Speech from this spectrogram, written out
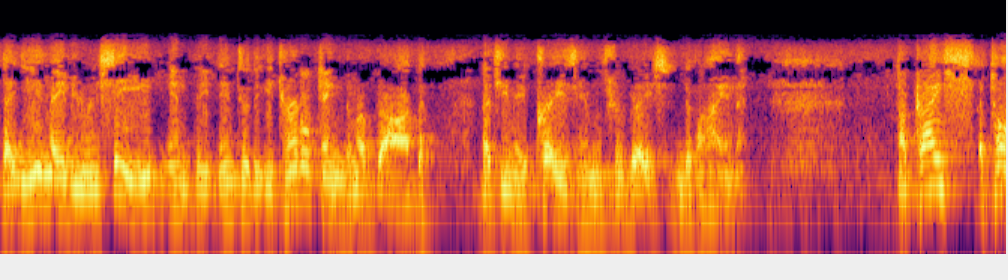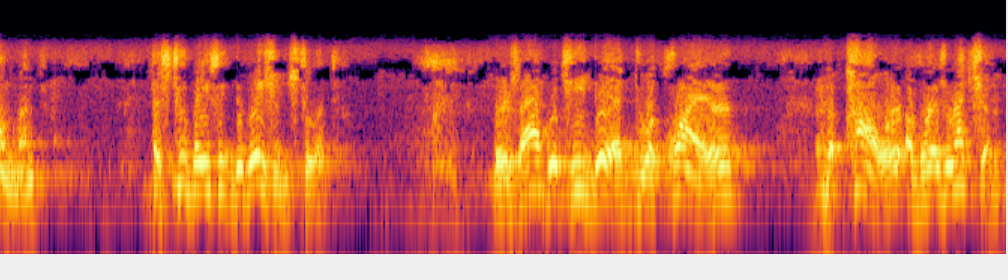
that ye may be received into, into the eternal kingdom of God that ye may praise him through grace divine. Now Christ's atonement has two basic divisions to it. There's that which he did to acquire the power of the resurrection.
